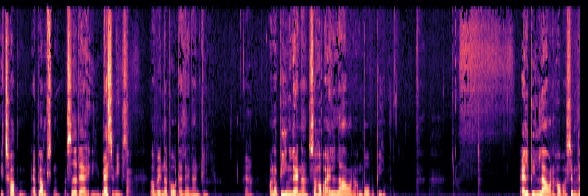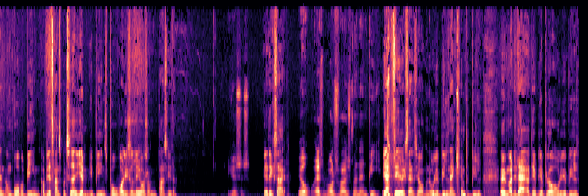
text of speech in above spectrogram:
i toppen af blomsten, og sidder der i massevis og venter på, at der lander en bi. Ja. Og når bien lander, så hopper alle larverne ombord på bien. Alle billaverne hopper simpelthen ombord på bilen og bliver transporteret hjem i bilens bo, hvor de så lever som parasitter. Jesus. Ja, det er ikke sejt. Jo, altså, bortset fra, hvis man er en bi. Ja, det er jo ikke særlig sjovt, men oliebilen er en kæmpe bil. Øhm, og det der, og det bliver blå oliebil.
